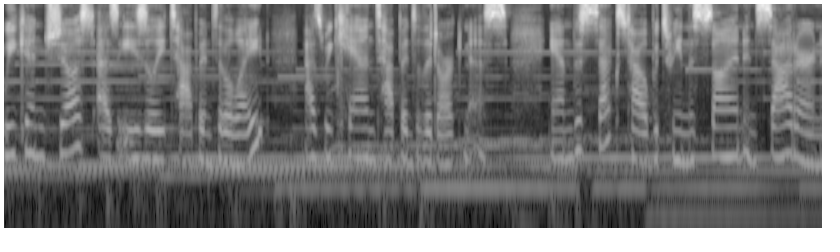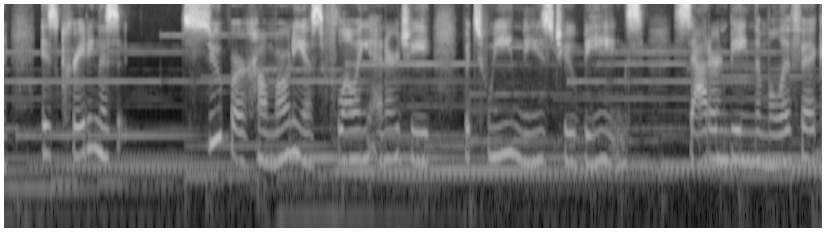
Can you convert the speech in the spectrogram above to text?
We can just as easily tap into the light as we can tap into the darkness. And the sextile between the sun and Saturn is creating this super harmonious flowing energy between these two beings Saturn being the malefic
